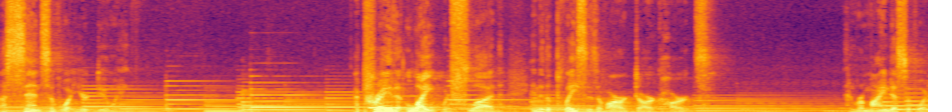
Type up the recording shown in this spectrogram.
a sense of what you're doing. Pray that light would flood into the places of our dark hearts and remind us of what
